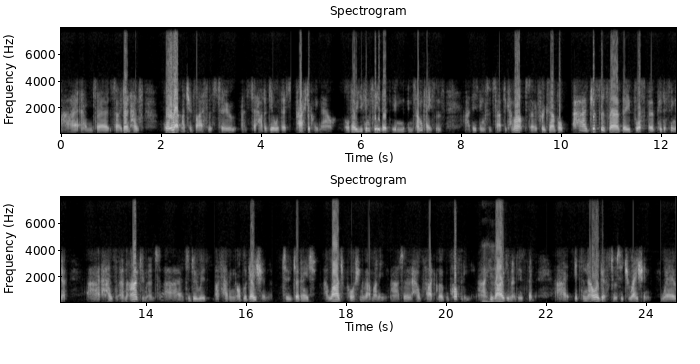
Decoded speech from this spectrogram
Uh, and so I don't have all that much advice as to as to how to deal with it practically now. Although you can see that in in some cases these things would start to come up. So, for example, just as the philosopher Peter Singer has an argument uh, to do with us having an obligation to donate a large portion of our money uh, to help fight global poverty, his argument is that it's analogous to a situation where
